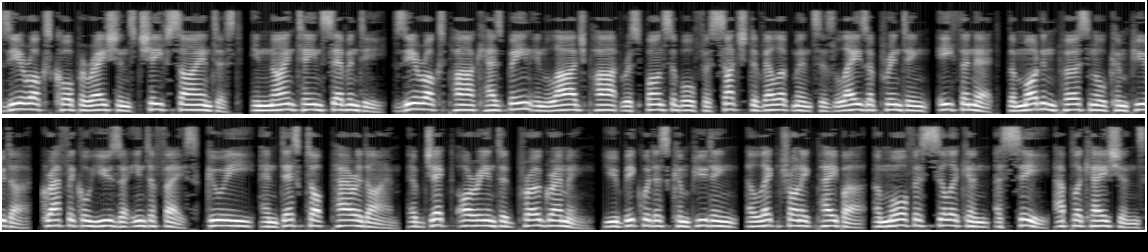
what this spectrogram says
Xerox Corporation's chief scientist, in 1970, Xerox PARC has been in large part responsible for such developments as laser printing, Ethernet, the modern personal computer, graphical user interface (GUI), and desktop paradigm, object-oriented programming, ubiquitous computing, electronic paper, amorphous silicon applications,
